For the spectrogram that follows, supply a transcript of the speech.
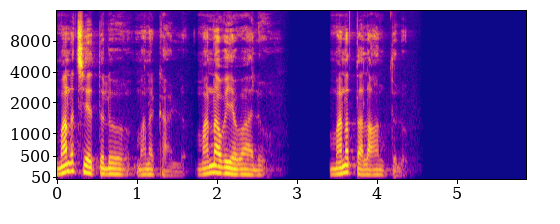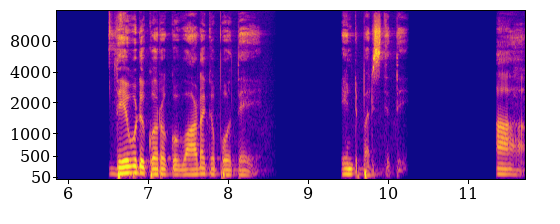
మన చేతులు మన కాళ్ళు. మన అవయవాలు మన తలాంతులు. దేవుడి కొరకు వాడకపోతే ఏంటి పరిస్థితి? ఆ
